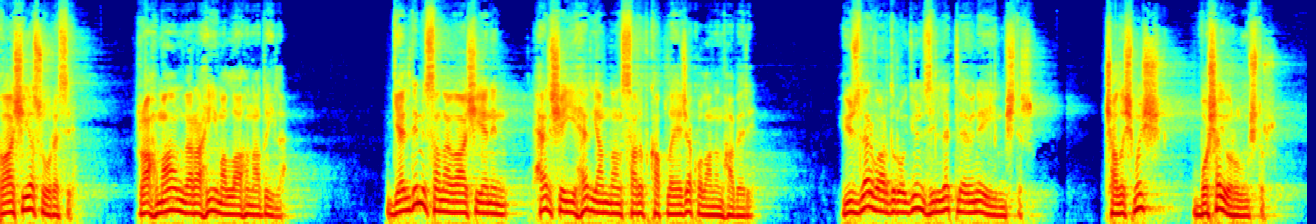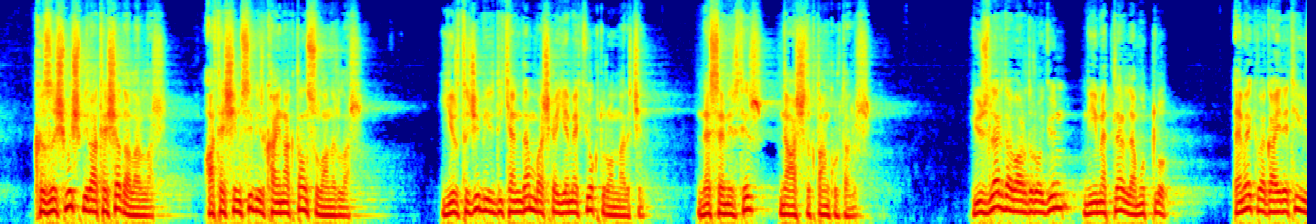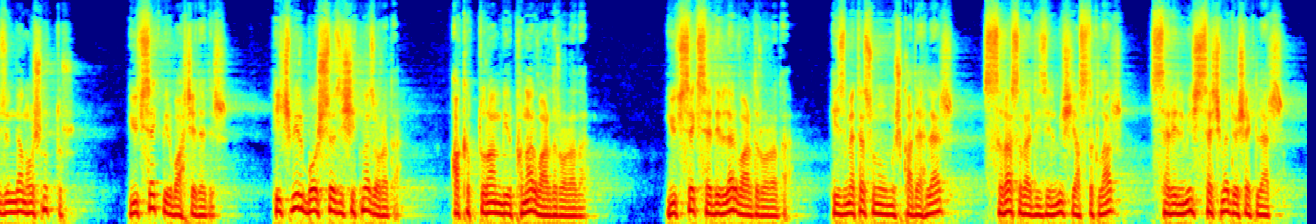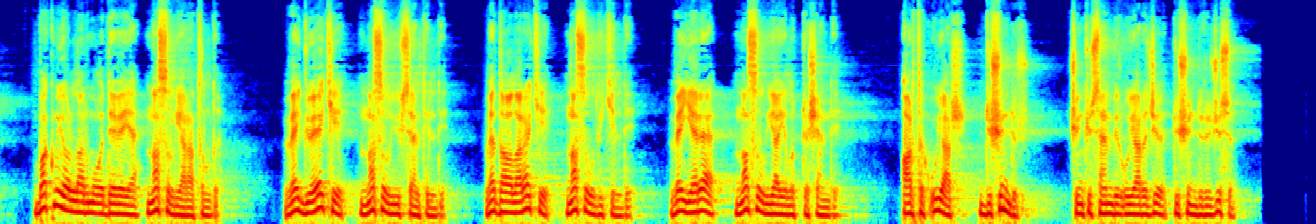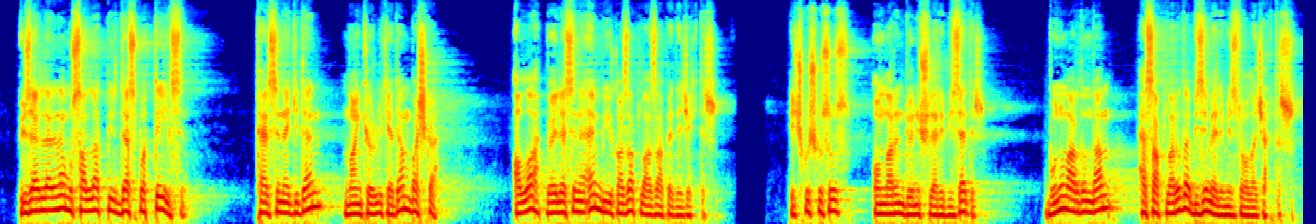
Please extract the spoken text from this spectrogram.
Gâşiye Suresi Rahman ve Rahim Allah'ın adıyla. Geldi mi sana gâşiyenin her şeyi her yandan sarıp kaplayacak olanın haberi? Yüzler vardır o gün zilletle öne eğilmiştir. Çalışmış, boşa yorulmuştur. Kızışmış bir ateşe dalarlar. Ateşimsi bir kaynaktan sulanırlar. Yırtıcı bir dikenden başka yemek yoktur onlar için. Ne semirtir ne açlıktan kurtarır. Yüzler de vardır o gün nimetlerle mutlu. Emek ve gayreti yüzünden hoşnuttur. Yüksek bir bahçededir. Hiçbir boş söz işitmez orada. Akıp duran bir pınar vardır orada. Yüksek sedirler vardır orada. Hizmete sunulmuş kadehler, sıra sıra dizilmiş yastıklar, serilmiş seçme döşekler. Bakmıyorlar mı o deveye nasıl yaratıldı? Ve göğe ki nasıl yükseltildi? Ve dağlara ki nasıl dikildi? Ve yere nasıl yayılıp döşendi? Artık uyar, düşündür. Çünkü sen bir uyarıcı, düşündürücüsün. Üzerlerine musallat bir despot değilsin. Tersine giden, nankörlük eden başka. Allah böylesine en büyük azapla azap edecektir. Hiç kuşkusuz onların dönüşleri bizedir. Bunun ardından hesapları da bizim elimizde olacaktır.''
